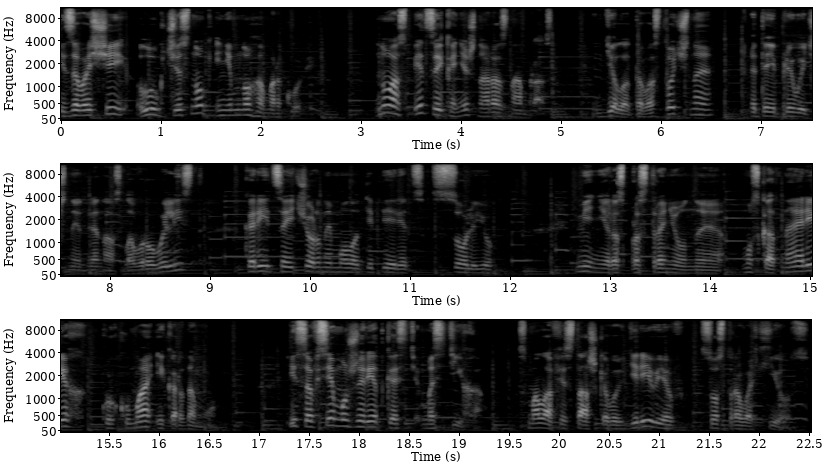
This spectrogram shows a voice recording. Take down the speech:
Из овощей лук, чеснок и немного моркови. Ну а специи, конечно, разнообразные. Дело-то восточное, это и привычные для нас лавровый лист, корица и черный молотый перец с солью, менее распространенные мускатный орех, куркума и кардамон. И совсем уже редкость мастиха, смола фисташковых деревьев с острова Хиос.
